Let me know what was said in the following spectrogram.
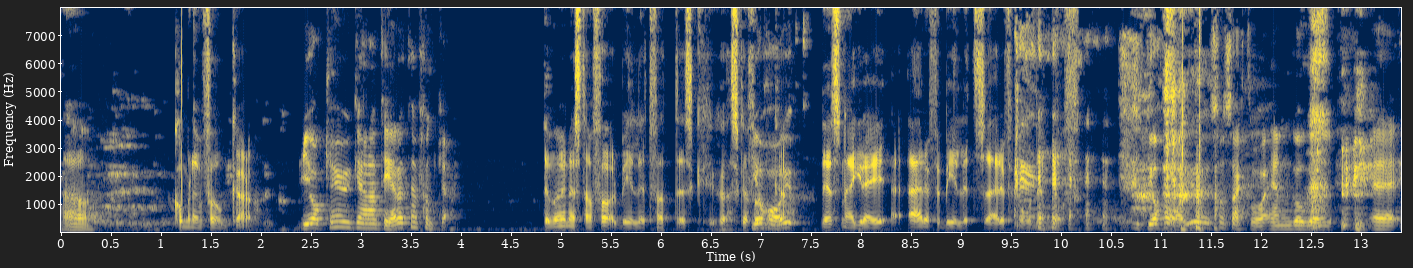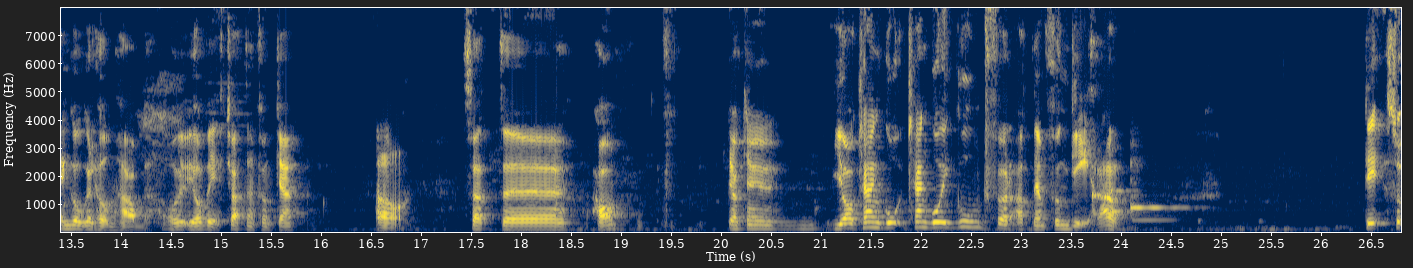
Ja. Kommer den funka då? jag kan ju garantera att den funkar. Det var ju nästan för billigt för att det ska, ska funka. ju- Det är en sån här grej, är det för billigt så är det förmodligen bluff. Jag har ju som sagt var en Google, eh, en Google Home Hub och jag vet ju att den funkar. ja. Så att, eh, ja. Jag kan ju... Jag kan gå, kan gå i god för att den fungerar. Det, så,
